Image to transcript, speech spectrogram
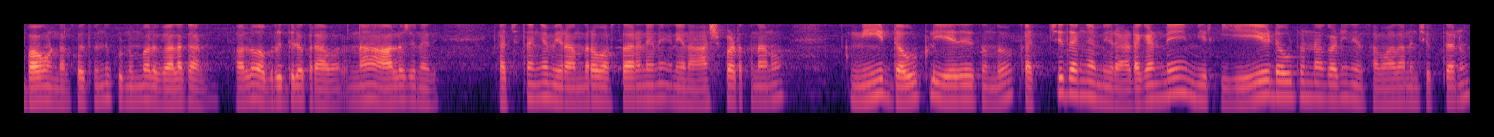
బాగుండాలి. పది మంది కుటుంబాలు వెలగాలి. వాళ్ళు అభివృద్ధిలోకి రావాలి. నా ఆలోచన అది. ఖచ్చితంగా మీరు అందరూ వస్తారని నేను ఆశపడుతున్నాను. మీ డౌట్లు ఏదైతే ఉందో ఖచ్చితంగా మీరు అడగండి. మీరు ఏ డౌట్ ఉన్నా కానీ నేను సమాధానం చెప్తాను.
